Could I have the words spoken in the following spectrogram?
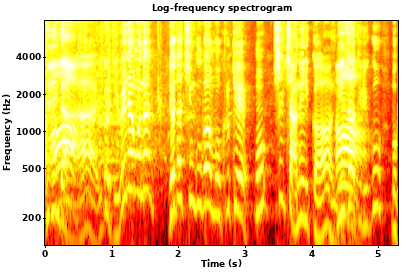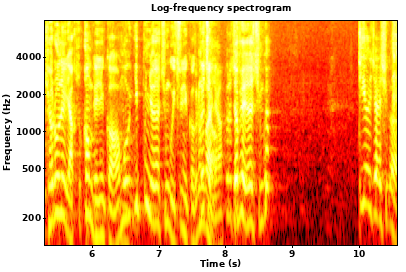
드린다. 이거지. 왜냐면은 여자친구가 뭐 그렇게 어? 싫지 않으니까 인사드리고 뭐 결혼을 약속하면 되니까 뭐 이쁜 여자친구 있으니까 그런 그죠, 거 아니야? 옆에 여자친구야? 뛰어 이 자식아. 에이,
